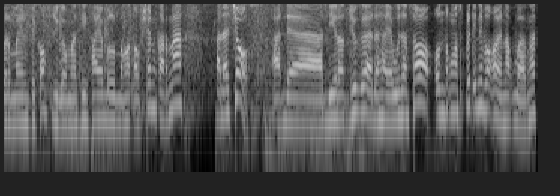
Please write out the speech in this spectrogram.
bermain pick off juga masih viable banget option karena ada Cho, ada Dirot juga, ada Hayabusa. So untuk nge-split ini bakal enak banget.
